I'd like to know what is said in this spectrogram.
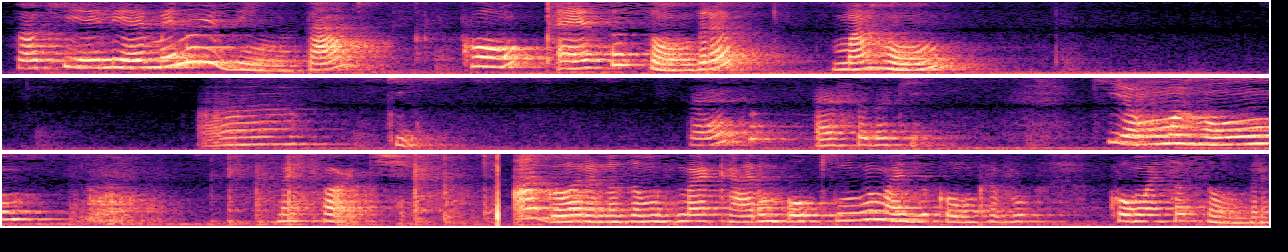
Só que ele é menorzinho, tá? Com esta sombra marrom aqui, certo? Essa daqui, que é um marrom mais forte. Agora, nós vamos marcar um pouquinho mais o côncavo com essa sombra.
